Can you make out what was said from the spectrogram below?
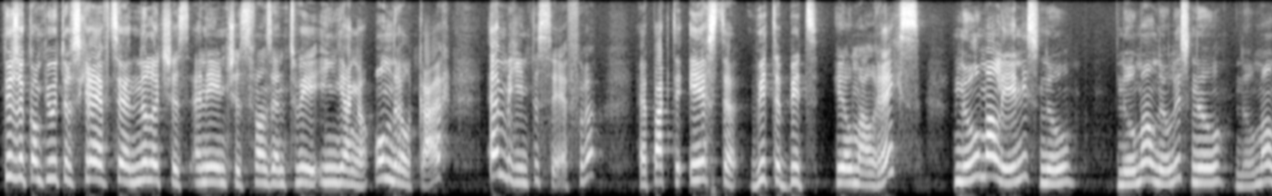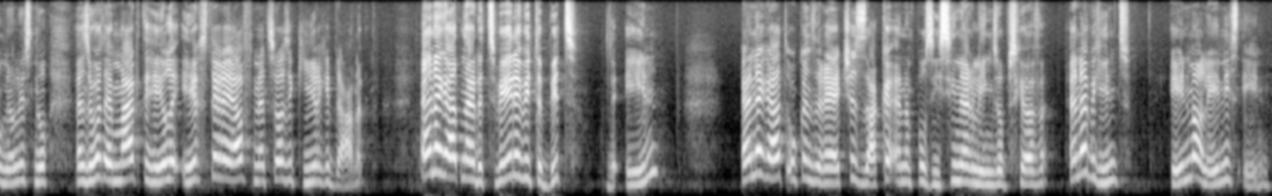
Dus de computer schrijft zijn nulletjes en eentjes van zijn twee ingangen onder elkaar en begint te cijferen. Hij pakt de eerste witte bit helemaal rechts. 0 maal 1 is 0. 0 maal 0 is 0. 0 maal 0 is 0. Enzovoort. Hij maakt de hele eerste rij af, net zoals ik hier gedaan heb. En hij gaat naar de tweede witte bit, de 1. En hij gaat ook een rijtje zakken en een positie naar links opschuiven. En hij begint. 1 maal 1 is 1.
